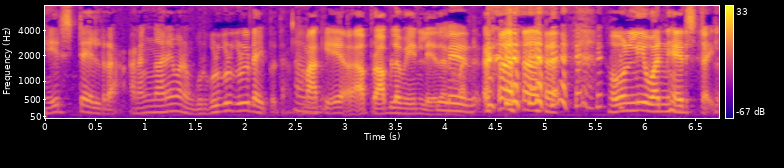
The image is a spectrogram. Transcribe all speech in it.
హెయిర్ స్టైల్ రా? అనగానే మనం గుడుగుడు గుడుగుడు అయిపోతాం మాకే ఆ ప్రాబ్లం ఏం లేదు. ఓన్లీ వన్ హెయిర్ స్టైల్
